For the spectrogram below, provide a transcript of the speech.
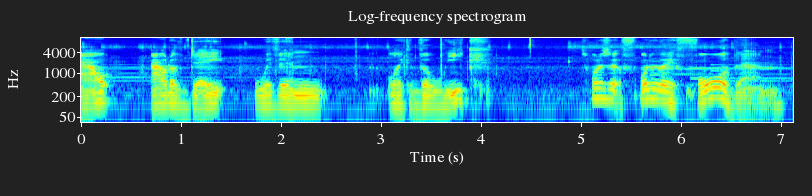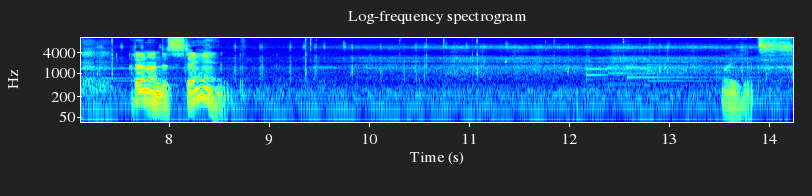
out out of date within like the week. What is it? What are they for then? I don't understand. Like it's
